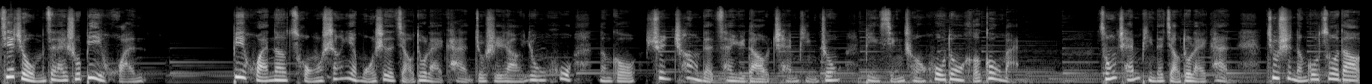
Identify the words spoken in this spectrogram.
接着，我们再来说闭环。闭环呢，从商业模式的角度来看，就是让用户能够顺畅的参与到产品中，并形成互动和购买。从产品的角度来看，就是能够做到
